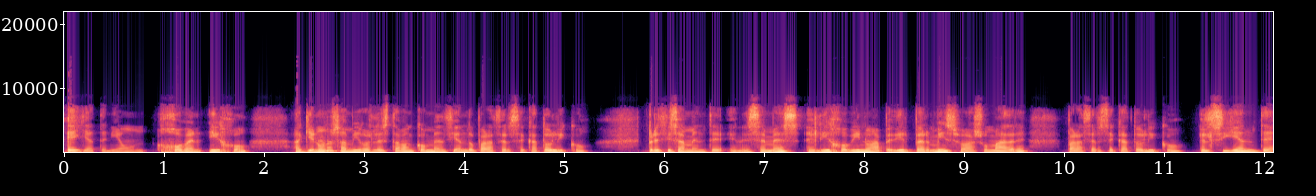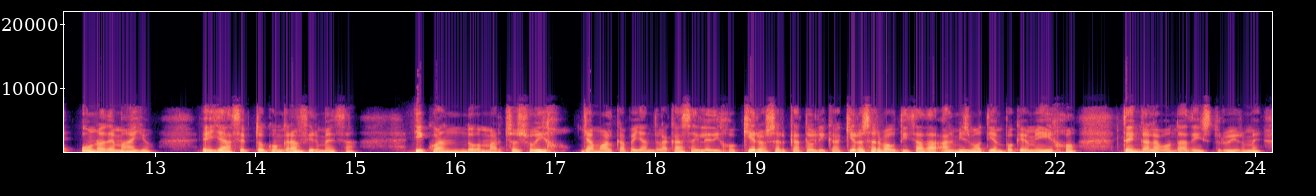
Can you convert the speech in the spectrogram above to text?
Ella tenía un joven hijo a quien unos amigos le estaban convenciendo para hacerse católico. Precisamente en ese mes el hijo vino a pedir permiso a su madre para hacerse católico el siguiente 1 de mayo. Ella aceptó con gran firmeza, y cuando marchó su hijo, llamó al capellán de la casa y le dijo Quiero ser católica, quiero ser bautizada al mismo tiempo que mi hijo. Tenga la bondad de instruirme.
